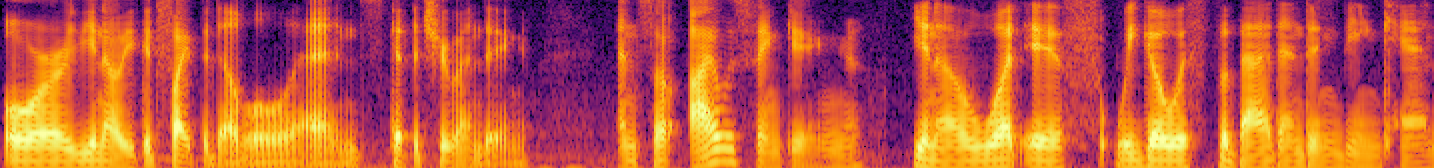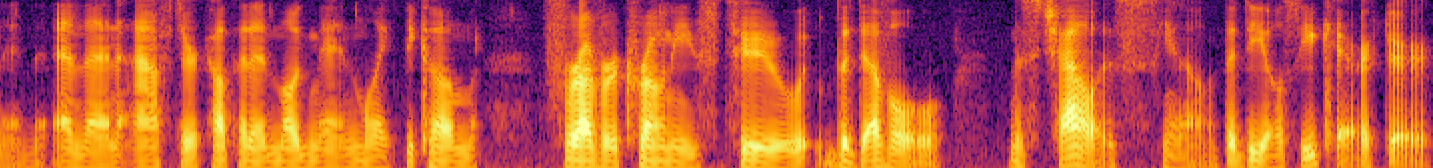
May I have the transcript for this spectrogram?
Or, you know, you could fight the devil and get the true ending. And so I was thinking, you know, what if we go with the bad ending being canon and then after Cuphead and Mugman like become forever cronies to the devil, Miss Chalice, you know, the DLC character,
